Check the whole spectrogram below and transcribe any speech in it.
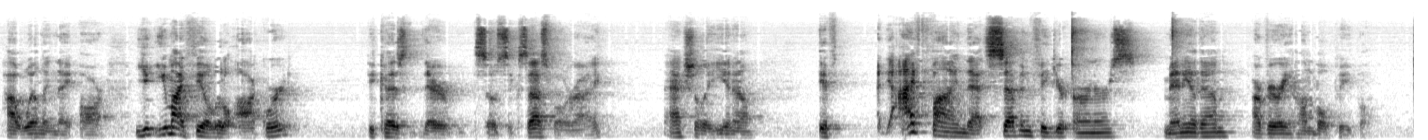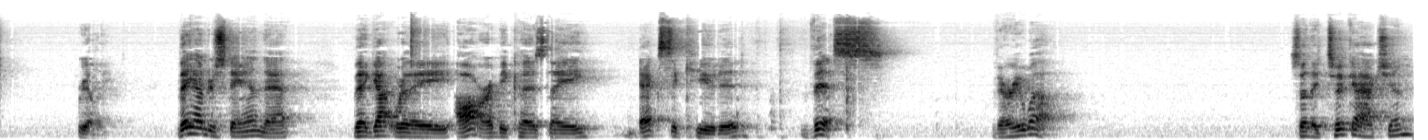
how willing they are. You, you might feel a little awkward because they're so successful, right? Actually, you know, if I find that seven figure earners, many of them are very humble people. Really. They understand that they got where they are because they executed this very well. So they took action,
